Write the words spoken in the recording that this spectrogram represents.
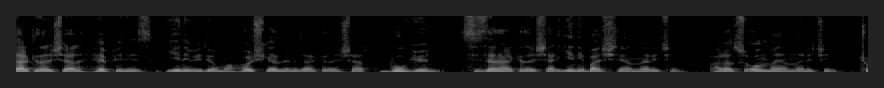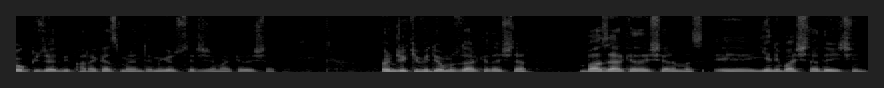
arkadaşlar hepiniz yeni videoma hoş geldiniz arkadaşlar. Bugün sizlere arkadaşlar yeni başlayanlar için, parası olmayanlar için çok güzel bir para kasma yöntemi göstereceğim arkadaşlar. Önceki videomuzda arkadaşlar bazı arkadaşlarımız e, yeni başladığı için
